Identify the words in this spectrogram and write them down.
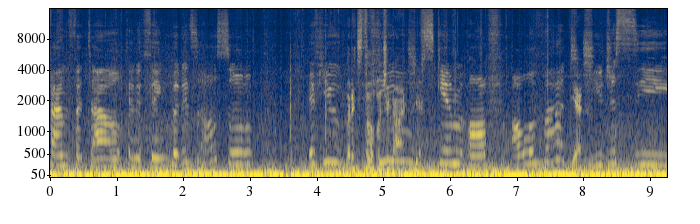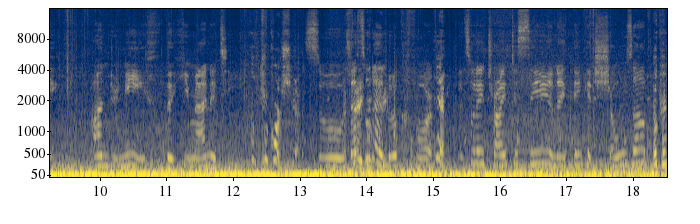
femme fatale kind of thing but it's also if you But it's still a if bunch of you guys, yeah. skim off all of that Yes. you just see underneath the humanity of course, yeah. so That's that's, what I look for. Yeah. That's what I try to see, and I think it shows up Okay.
